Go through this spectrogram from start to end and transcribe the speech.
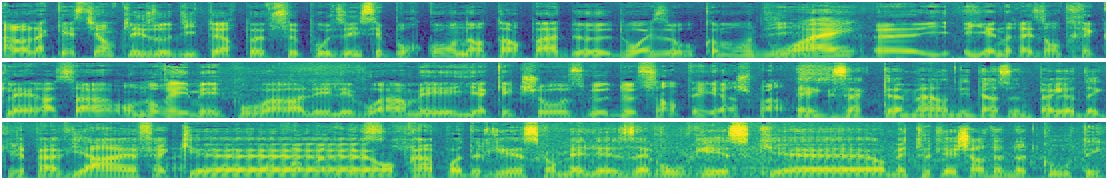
Alors la question que les auditeurs peuvent se poser, c'est pourquoi on n'entend pas de- d'oiseaux, comme on dit? Ouais. Euh, Il y a une raison très claire à ça. On aurait aimé pouvoir aller les voir, mais il y a quelque chose de santé, hein, je pense. Exactement. On est dans une période de grippe aviaire, fait que on prend pas de euh, risque. on prend pas de risque, on met le zéro risque, euh, on met toutes les chances de notre côté.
